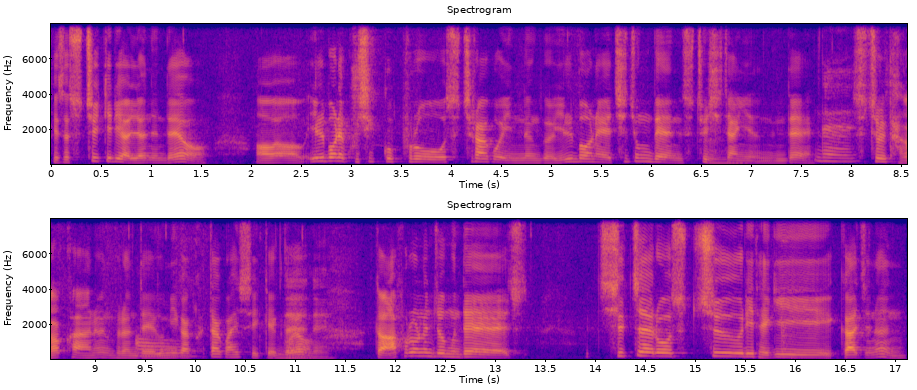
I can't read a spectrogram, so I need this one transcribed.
그래서 수출길이 열렸는데요. 어, 일본의 99% 수출하고 있는 그 일본의 치중된 수출 음. 시장이었는데 네. 수출 다각화하는 그런데 어. 의미가 크다고 할 수 있겠고요. 네, 네. 또 앞으로는 좀 근데 수- 실제로 수출이 되기까지는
